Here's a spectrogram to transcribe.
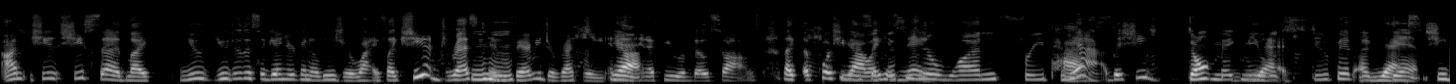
I'm she she said like you you do this again you're going to lose your wife. Like she addressed him Mhm. very directly in, Yeah. in, a few of those songs. Like of course she yeah, didn't say like, his this name. is your one free pass. Yeah, but she Don't make me look stupid again. yes, she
